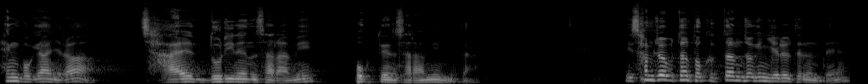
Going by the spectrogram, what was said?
행복이 아니라 잘 누리는 사람이 복된 사람입니다. 이 3절부터는 더 극단적인 예를 드는데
